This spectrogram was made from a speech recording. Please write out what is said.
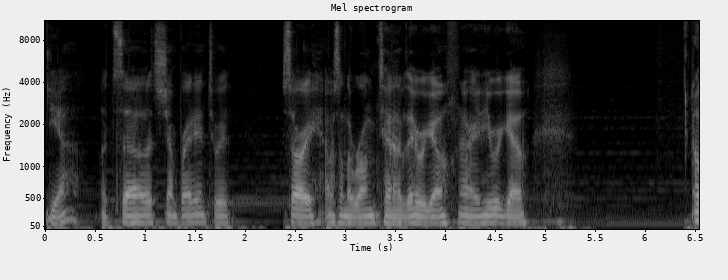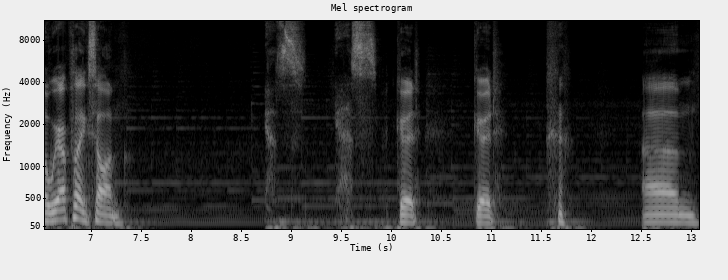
yeah, let's uh, let's jump right into it. Sorry, I was on the wrong tab. There we go. All right, here we go. Oh, we are playing song. Yes, yes, good. Good. um,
